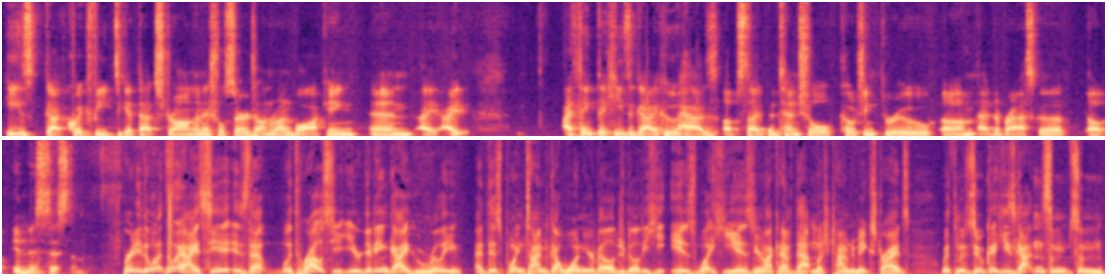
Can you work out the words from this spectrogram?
he's got quick feet to get that strong initial surge on run blocking. And I, I I think that he's a guy who has upside potential coaching through um, at Nebraska uh, in this system. Brady, the way, the way I see it is that with Rouse, you're getting a guy who really, at this point in time, has got one year of eligibility. He is what he is. You're not going to have that much time to make strides. With Mazzccua, he's gotten some some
